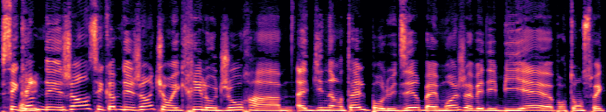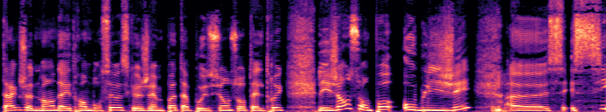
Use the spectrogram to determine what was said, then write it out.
C'est Oui. comme des gens, c'est comme des gens qui ont écrit l'autre jour à, à Guy Nantel pour lui dire, ben moi j'avais des billets euh, pour ton spectacle, je demande à être remboursé parce que j'aime pas ta position sur tel truc. Les gens sont pas obligés. Euh, si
